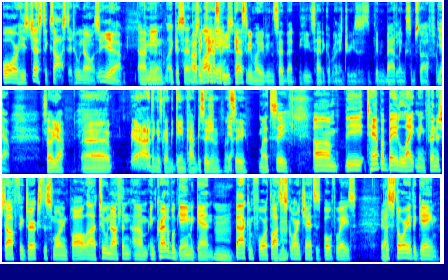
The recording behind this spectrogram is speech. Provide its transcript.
or he's just exhausted. Who knows? Yeah. I mean, like I said, I there's a think lot of Cassidy. Cassidy might have even said that he's had a couple of injuries. He's been battling some stuff. Yeah. So yeah, uh, yeah, I think it's going to be game time decision. Let's Yeah. see. Let's see. Um, the Tampa Bay Lightning finished off the Jerks this morning, Paul. Uh, two nothing. Um, incredible game again. Back and forth. Lots of scoring chances both ways. Yeah. The story of the game.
